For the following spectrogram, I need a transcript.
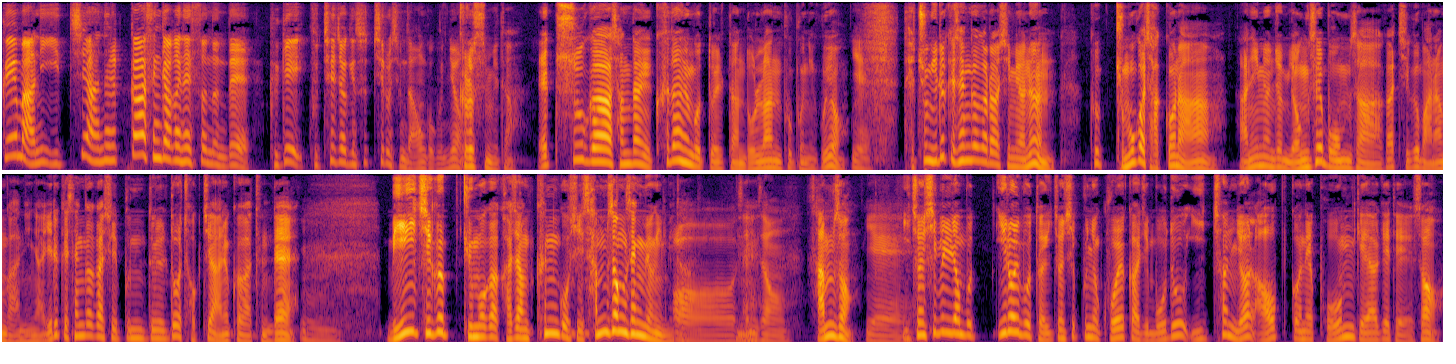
꽤 많이 있지 않을까 생각은 했었는데 그게 구체적인 수치로 지금 나온 거군요. 그렇습니다. 액수가 상당히 크다는 것도 일단 놀란 부분이고요. 예. 대충 이렇게 생각을 하시면은 그 규모가 작거나 아니면 좀 영세 보험사가 지급 안 한 거 아니냐 이렇게 생각하실 분들도 적지 않을 것 같은데 음. 미지급 규모가 가장 큰 곳이 삼성생명입니다. 어, 네. 삼성. 삼성 예. 2011년부터 1월부터 2019년 9월까지 모두 2,019건의 보험 계약에 대해서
